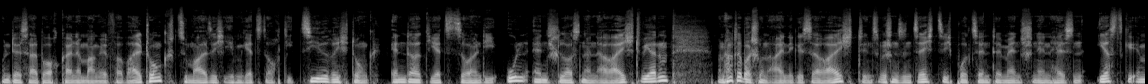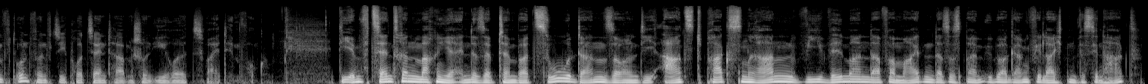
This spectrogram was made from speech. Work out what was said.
und deshalb auch keine Mangelverwaltung, zumal sich eben jetzt auch die Zielrichtung ändert. Jetzt sollen die Unentschlossenen erreicht werden. Man hat aber schon einiges erreicht. Inzwischen sind 60 Prozent Prozent der Menschen in Hessen erst geimpft und 50 Prozent haben schon ihre Zweitimpfung. Die Impfzentren machen ja Ende September zu, dann sollen die Arztpraxen ran. Wie will man da vermeiden, dass es beim Übergang vielleicht ein bisschen hakt?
